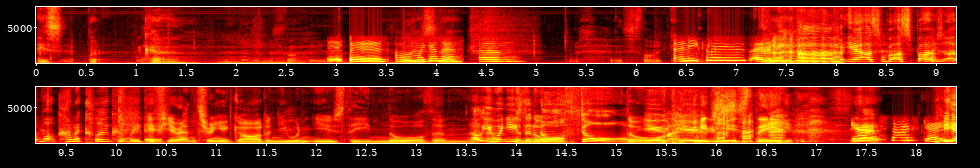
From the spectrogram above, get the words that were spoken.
It's. It is. Oh my goodness. Um. It's like Any clues? Any? um, yeah, I, sp- I suppose. Uh, what kind of clue can we give? if you're entering a garden, you wouldn't use the northern. Oh, you uh, wouldn't use the north door. door. You'd You'd use- use the. yeah. Gareth Southgate. I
